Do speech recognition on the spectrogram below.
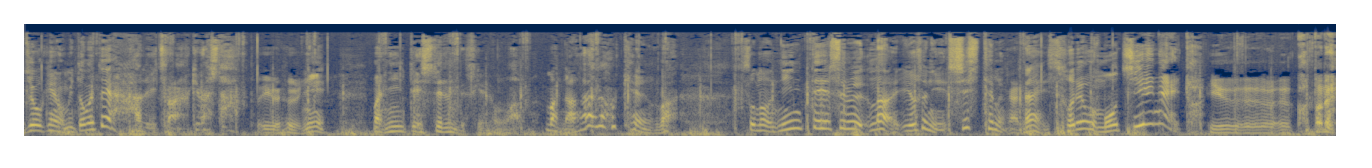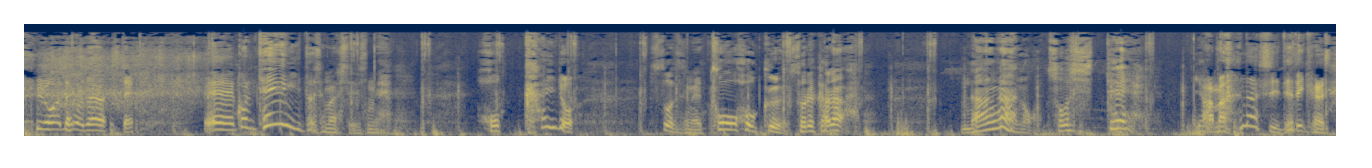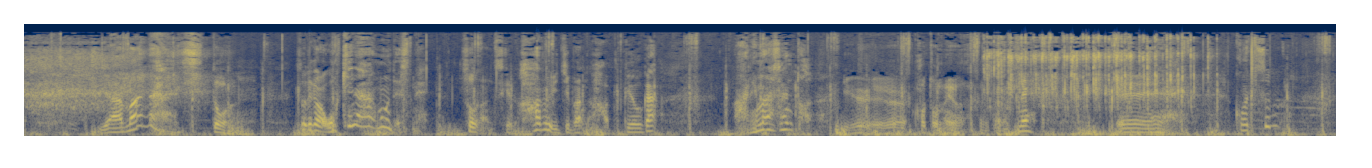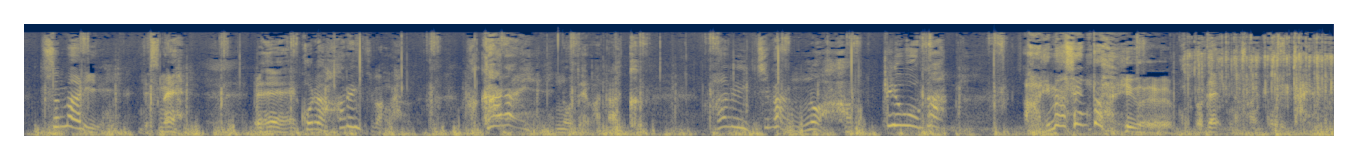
条件を認めて春一番吹きました。というふうに、まあ、認定してるんですけれども、まあ、長野県はその認定する、まあ、要するにシステムがない、それを持ち得ないということのようでございまして、えー、これ定義としましてですね、北海道、そうですね、東北、それから長野、そして山梨出てきました。山梨と、それから沖縄もですね、そうなんですけど、春一番の発表がありませんということのようなことですね。えー、これつ、つまりですね、えー、これは春一番が吹かないのではなく、春一番の発表がありませんということで、皆さんご理解を、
